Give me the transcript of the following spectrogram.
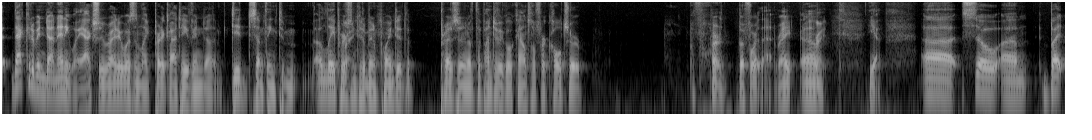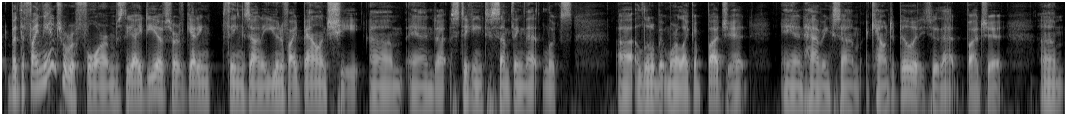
th- that could have been done anyway. Actually, right? It wasn't like Praedicate Evangelium did something to a layperson could have been appointed the president of the Pontifical Council for Culture before before that, right? Um, Right. Yeah. Uh, so, um, but but the financial reforms, the idea of sort of getting things on a unified balance sheet um, and uh, sticking to something that looks uh, a little bit more like a budget and having some accountability to that budget, um,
